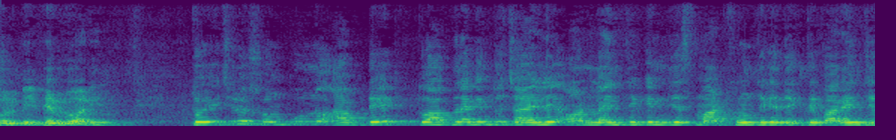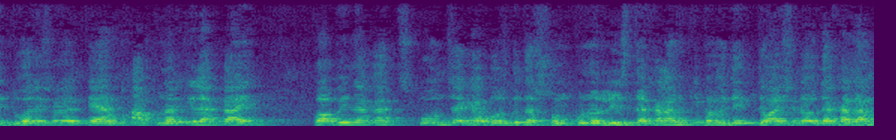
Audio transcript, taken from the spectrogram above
চলবে ফেব্রুয়ারির। তো এই ছিল সম্পূর্ণ আপডেট। তো আপনারা কিন্তু চাইলে অনলাইন থেকে নিজের স্মার্টফোন থেকে দেখতে পারেন যে দুয়ারে সরকার ক্যাম্প আপনার এলাকায় কবে নাগাদ কোন জায়গায় বসবে, তার সম্পূর্ণ লিস্ট দেখালাম, কীভাবে দেখতে হয় সেটাও দেখালাম।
